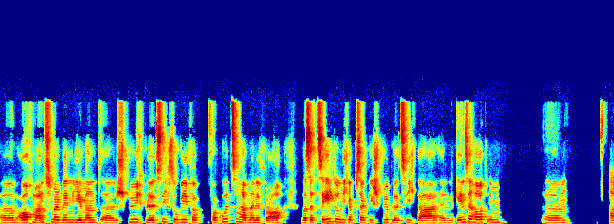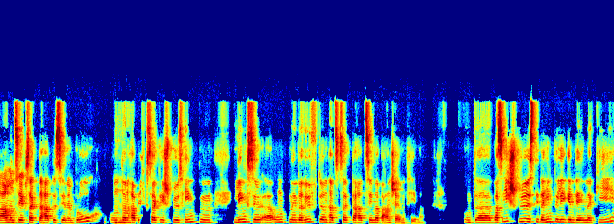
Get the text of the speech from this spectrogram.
Ähm, auch manchmal, wenn jemand, äh, spüre ich plötzlich, so wie vor, vor kurzem hat meine Frau was erzählt und ich habe gesagt, ich spüre plötzlich da ein Gänsehaut im, ähm, Arm und sie hat gesagt, da hatte sie einen Bruch. Und mhm. dann habe ich gesagt, ich spüre es hinten, links, äh, unten in der Hüfte und hat gesagt, da hat sie immer Bandscheibenthema. Und äh, was ich spüre, ist die dahinterliegende Energie,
